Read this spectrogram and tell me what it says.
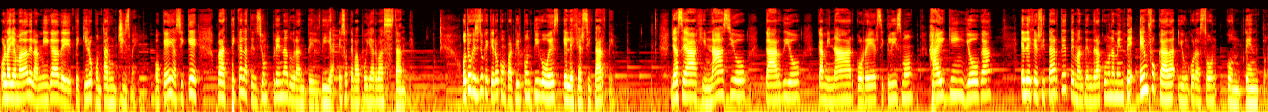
O la llamada de la amiga de te quiero contar un chisme. ¿Ok? Así que practica la atención plena durante el día. Eso te va a apoyar bastante. Otro ejercicio que quiero compartir contigo es el ejercitarte. Ya sea gimnasio, cardio, caminar, correr, ciclismo, hiking, yoga, el ejercitarte te mantendrá con una mente enfocada y un corazón contento.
